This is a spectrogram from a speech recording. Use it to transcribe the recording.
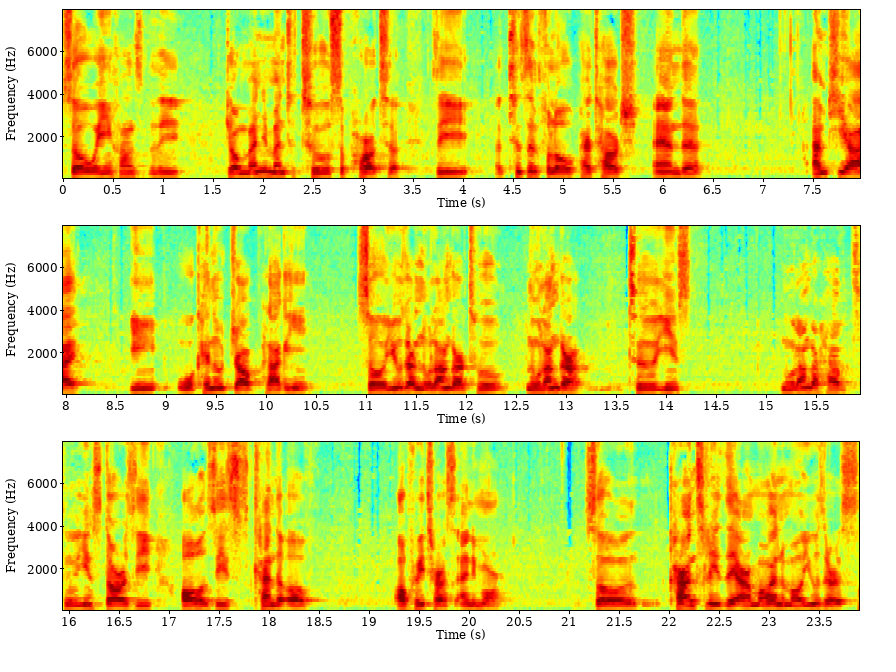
So we enhanced the job management to support the TensorFlow, PyTorch, and uh, MPI in Volcano job plugin. So user no longer to no longer to ins no longer have to install the all these kind of operators anymore. So currently there are more and more users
